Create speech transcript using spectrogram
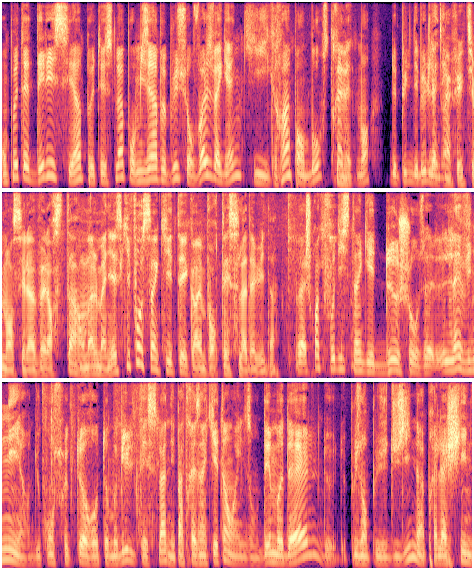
ont peut-être délaissé un peu Tesla pour miser un peu plus sur Volkswagen, qui grimpe en bourse très mmh. nettement depuis le début de l'année. Effectivement, c'est la valeur star en Allemagne. Est-ce qu'il faut s'inquiéter quand même pour Tesla, David? Bah, Je crois qu'il faut distinguer deux choses. L'avenir du constructeur automobile Tesla n'est pas très inquiétant. Ils ont des modèles, de, de plus en plus d'usines. Après la Chine,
